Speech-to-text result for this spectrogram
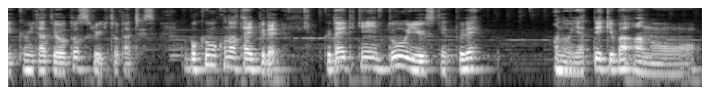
ー、組み立てようとする人たちです。僕もこのタイプで、具体的にどういうステップで、あの、やっていけば、あの、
